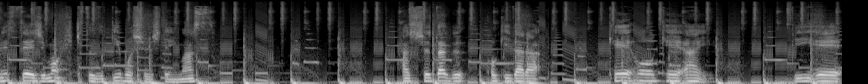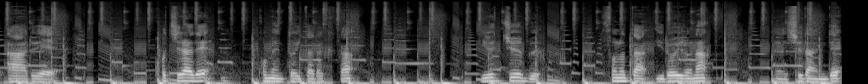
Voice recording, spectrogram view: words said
メッセージも引き続き募集しています。ハッシュタグコキダラ KOKI KOKIDARA こちらでコメントいただくか YouTube その他いろいろな手段で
